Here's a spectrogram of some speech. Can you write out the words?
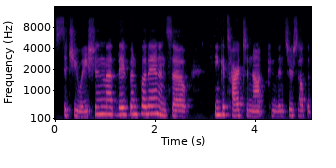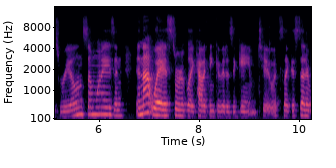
situation that they've been put in, and so I think it's hard to not convince yourself it's real in some ways, and in that way, it's sort of like how I think of it as a game too. It's like a set of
